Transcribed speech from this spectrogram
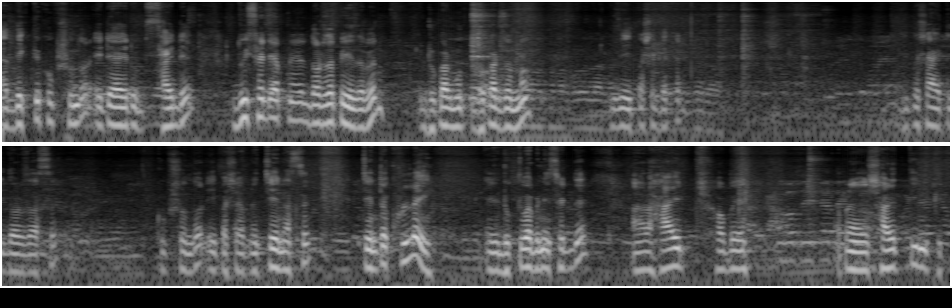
আর দেখতে খুব সুন্দর। এটা একটু সাইডে দুই সাইডে আপনি দরজা পেয়ে যাবেন ঢোকার মতো ঢোকার জন্য। যে এই পাশে দেখেন। এই পাশে আরেকটি দরজা আছে। খুব সুন্দর। এই পাশে আপনার চেন আছে। চেনটা খুললেই ঢুকতে পারবেন এই সাইড দিয়ে। আর হাইট হবে আপনার সাড়ে তিন ফিট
